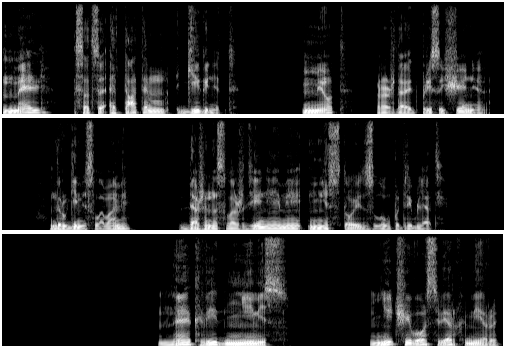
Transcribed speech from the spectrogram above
Мель социэтатем гигнет. Мед рождает пресыщение. Другими словами, даже наслаждениями не стоит злоупотреблять. Нек вид нимис. Ничего сверх меры.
